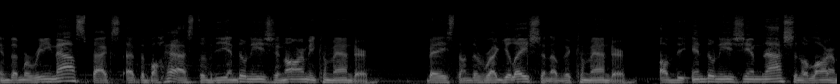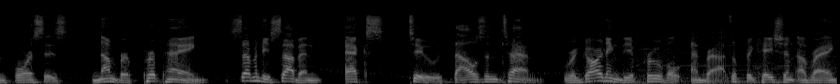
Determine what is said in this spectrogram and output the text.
in the marine aspects at the behest of the Indonesian Army Commander based on the regulation of the commander of the Indonesian National Armed Forces, number per paying 77 X 2010, regarding the approval and ratification of rank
